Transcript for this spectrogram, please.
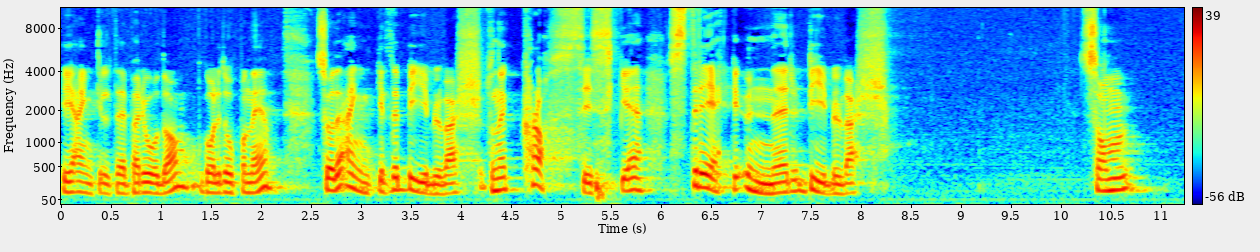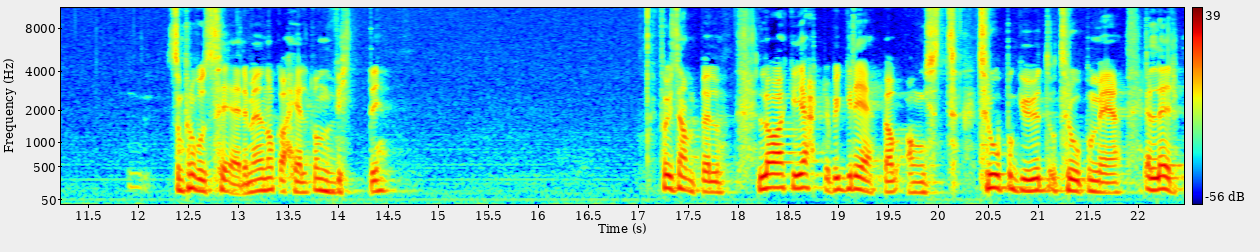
i enkelte perioder, går litt opp og ned, så er det enkelte bibelvers, sånne klassiske streker under bibelvers, som, som provoserer meg noe helt vanvittig. F.eks.: La ikke hjertet bli grepet av angst. Tro på Gud og tro på meg. Eller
